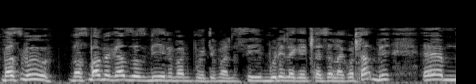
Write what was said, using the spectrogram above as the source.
masibu masibambe ngazo zibini mani bhuti mani sibulele ngexesha lakho mhlawumbi um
